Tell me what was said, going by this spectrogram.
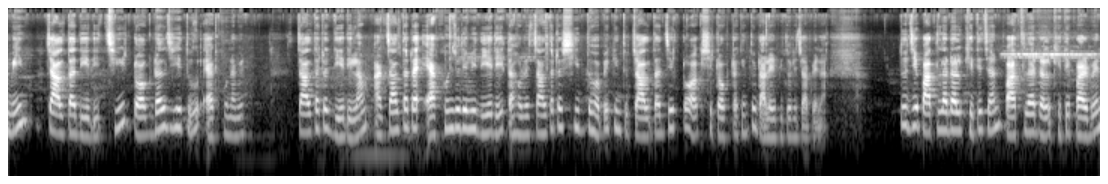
আমি চালতা দিয়ে দিচ্ছি। টক ডাল যেহেতু এখন আমি চালতাটা দিয়ে দিলাম। আর চালতাটা এখন যদি আমি দিয়ে দিই, তাহলে চালতাটা সিদ্ধ হবে, কিন্তু চালতার যে টক, সে টকটা কিন্তু ডালের ভিতরে যাবে না। তো যে পাতলা ডাল খেতে চান, পাতলা ডাল খেতে পারবেন।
